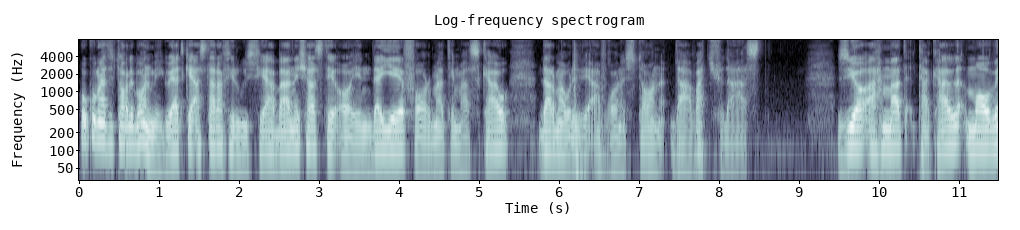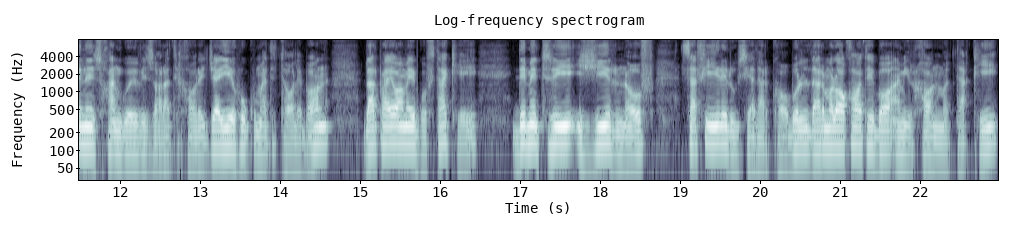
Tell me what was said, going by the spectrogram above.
حکومت طالبان می‌گوید که از طرف روسیه به نشست آینده فرمت مسکو در مورد افغانستان دعوت شده است. زیا احمد تکل معاون سخنگوی وزارت خارجه حکومت طالبان در پیام گفته که دمیتری ژیرنوف سفیر روسیه در کابل در ملاقات با امیرخان متقی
